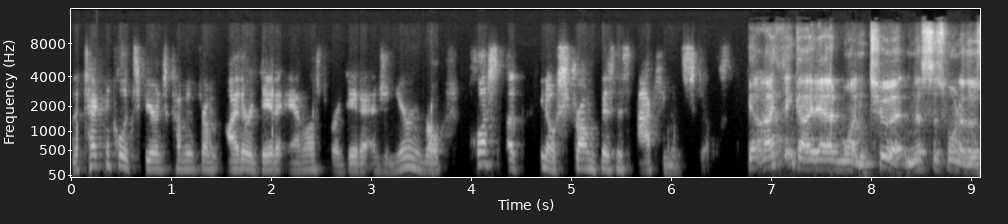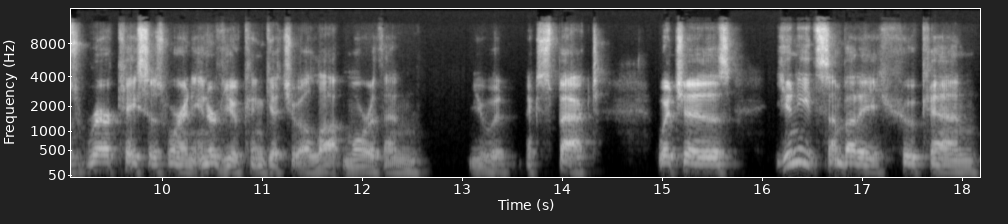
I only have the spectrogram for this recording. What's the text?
the technical experience coming from either a data analyst or a data engineering role, plus a you know strong business acumen skills. Yeah, I think I'd add one to it. And this is one of those rare cases where an interview can get you a lot more than you would expect, which is you need somebody who can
